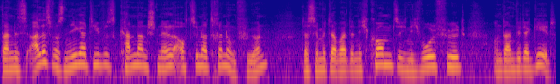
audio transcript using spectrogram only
dann ist alles, was Negatives, kann dann schnell auch zu einer Trennung führen, dass der Mitarbeiter nicht kommt, sich nicht wohlfühlt und dann wieder geht.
